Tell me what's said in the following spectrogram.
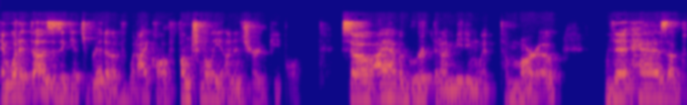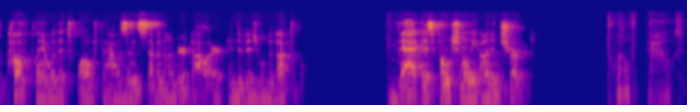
And what it does is it gets rid of what i call functionally uninsured people. So i have a group that i'm meeting with tomorrow that has a health plan with a $12700 individual deductible that is functionally uninsured. Twelve thousand.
